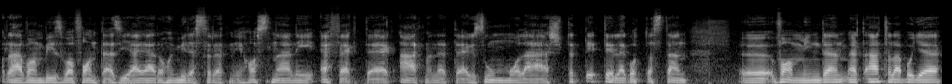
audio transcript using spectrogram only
rá van bízva a fantáziájára, hogy mire szeretné használni, effektek, átmenetek, zoomolás, tehát tényleg ott aztán ö, van minden, mert általában ugye,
